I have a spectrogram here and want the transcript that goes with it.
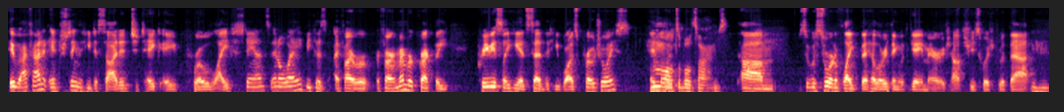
it, I found it interesting that he decided to take a pro life stance in a way because if I re, if I remember correctly, previously he had said that he was pro choice. Multiple times. Um, so it was sort of like the Hillary thing with gay marriage, how she switched with that. Mhm.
